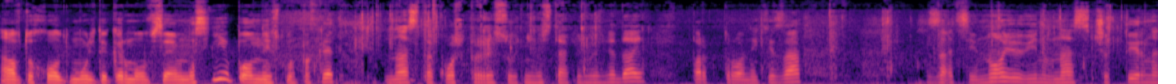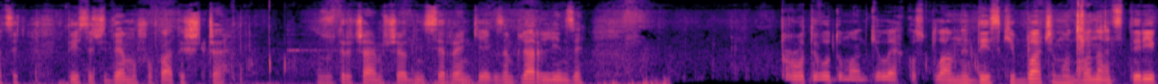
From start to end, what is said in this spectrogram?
автохолд, мультикермо, все в нас є, повний склопакет. У нас також присутній ось так він виглядає. Парктроники зад. За ціною він в нас 14 тисяч. Йдемо шукати ще. Зустрічаємо ще один сіренький екземпляр лінзи. Противотуманки, легкосплавні диски. Бачимо 12 рік,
